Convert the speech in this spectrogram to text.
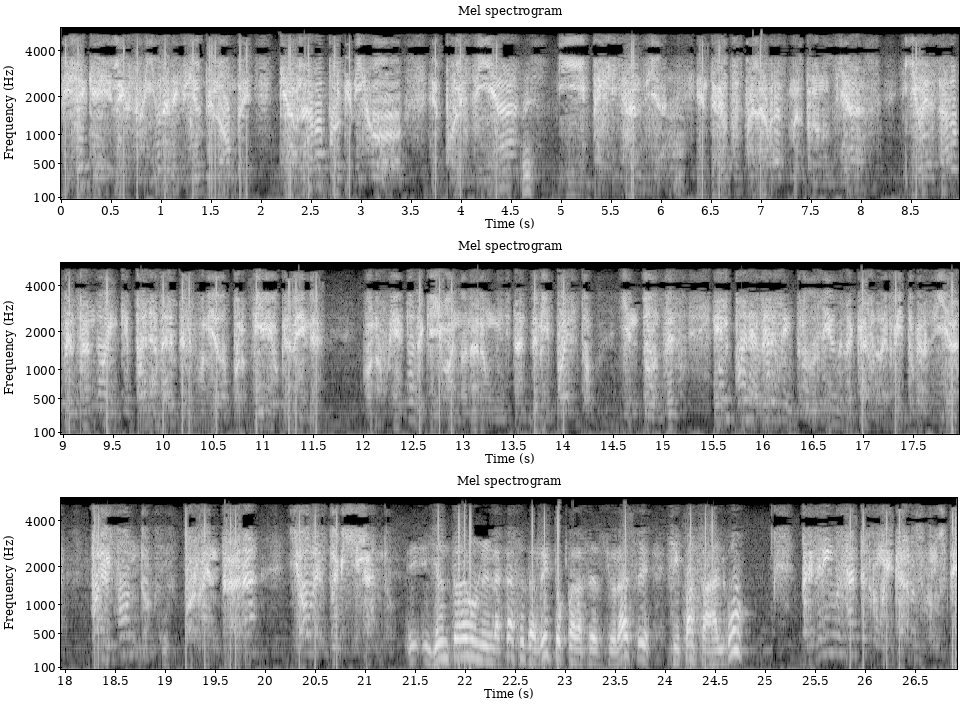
dice que le extrañó la dicción del hombre, que hablaba porque dijo eh, policía Pues. y vigilancia, entre otras palabras mal pronunciadas. Y yo he estado pensando en que puede haber telefoneado Porfirio Cadena, con objeto de que yo abandonara un instante mi puesto. Y entonces, él puede haberse introducido en la casa de Rito García por el fondo. Por la entrada, yo le estoy vigilando. ¿Y- ¿Ya entraron en la casa de Rito para cerciorarse si pasa algo? Preferimos antes comunicarnos con usted.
